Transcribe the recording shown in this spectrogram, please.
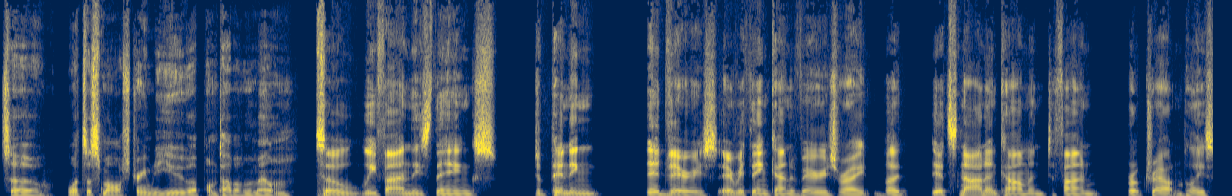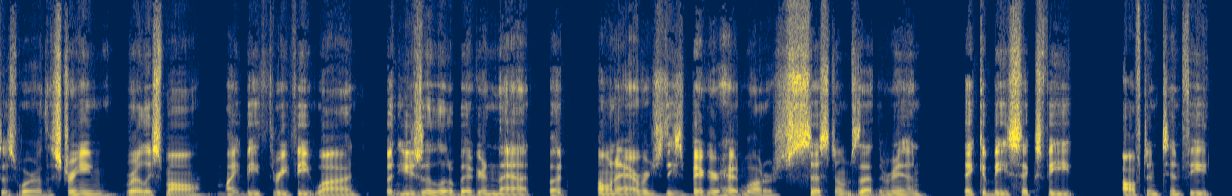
So what's a small stream to you up on top of a mountain? So we find these things depending, it varies. Everything kind of varies, right? But it's not uncommon to find brook trout in places where the stream really small might be three feet wide, but usually a little bigger than that. But on average, these bigger headwater systems that they're in, they could be six feet, often 10 feet,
